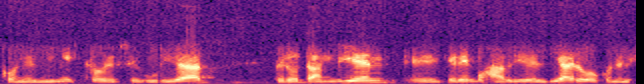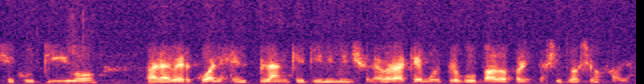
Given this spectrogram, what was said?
con el ministro de Seguridad, pero también eh, queremos abrir el diálogo con el Ejecutivo para ver cuál es el plan que tienen ellos. La verdad que muy preocupado por esta situación, Fabián.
